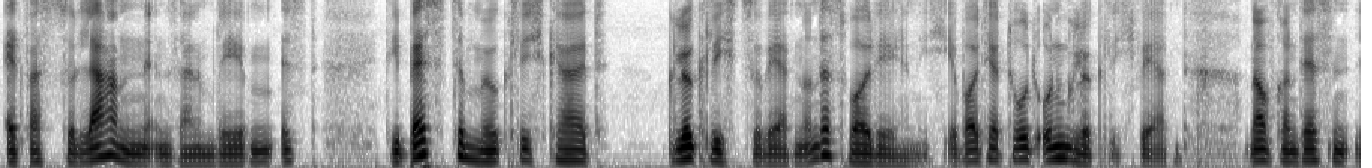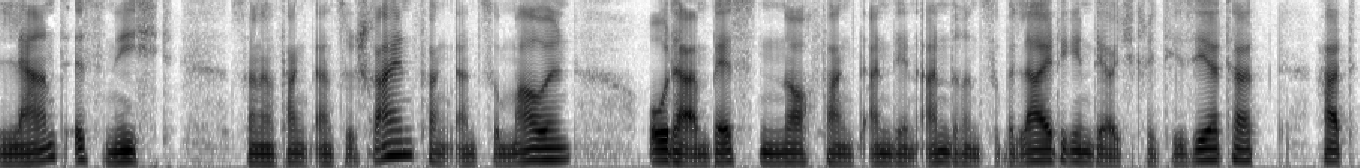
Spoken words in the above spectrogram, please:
etwas zu lernen in seinem Leben, ist die beste Möglichkeit, glücklich zu werden. Und das wollt ihr ja nicht. Ihr wollt ja tot unglücklich werden. Und aufgrund dessen lernt es nicht, sondern fangt an zu schreien, fangt an zu maulen oder am besten noch fangt an, den anderen zu beleidigen, der euch kritisiert hat, hat.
